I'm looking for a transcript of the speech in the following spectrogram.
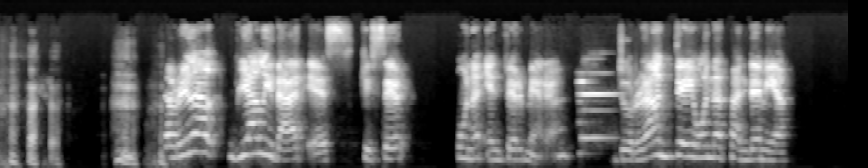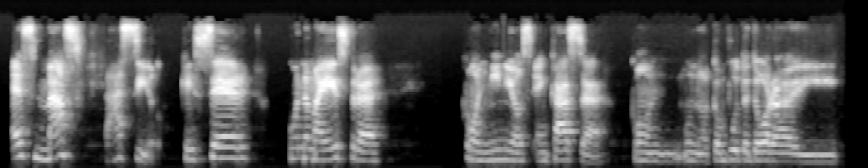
La realidad es que ser una enfermera durante una pandemia es más fácil que ser una maestra con niños en casa, con una computadora y...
